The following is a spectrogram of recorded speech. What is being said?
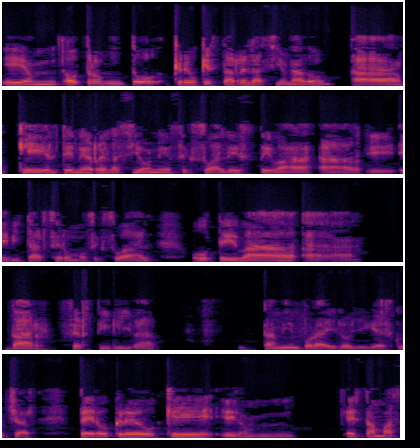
Em, otro mito creo que está relacionado a que el tener relaciones sexuales te va a eh, evitar ser homosexual o te va a dar fertilidad. También por ahí lo llegué a escuchar, pero creo que em, está más,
